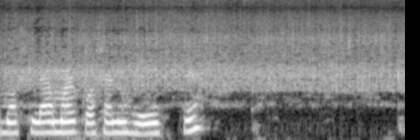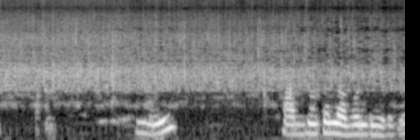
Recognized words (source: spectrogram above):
মশলা আমার কষানো হয়ে এসছে। আমি স্বাদ মতো লবণ দিয়ে দেবো।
